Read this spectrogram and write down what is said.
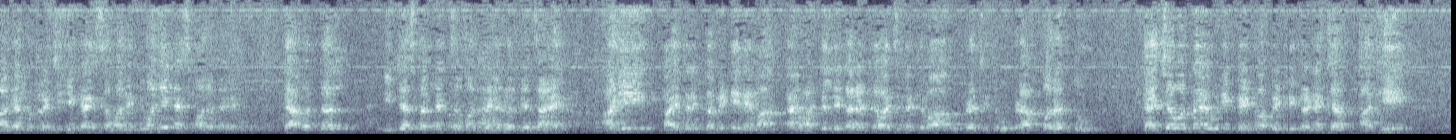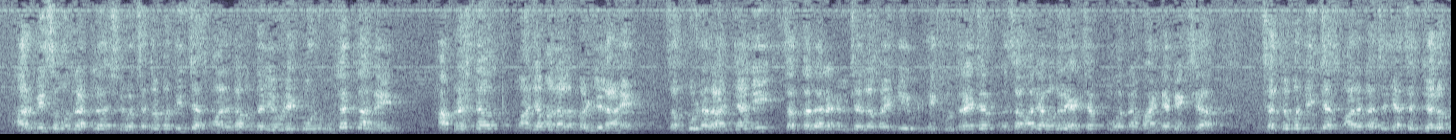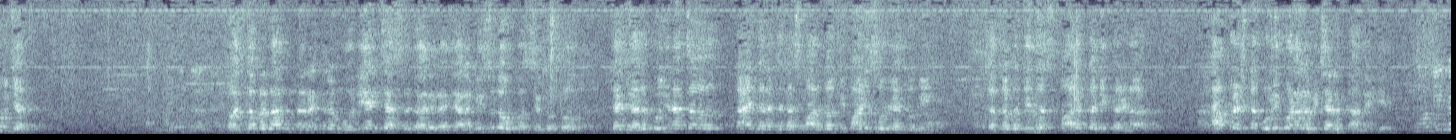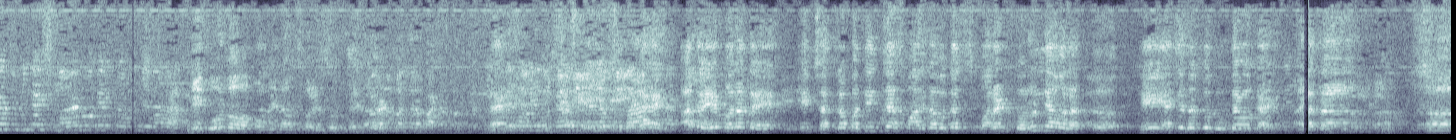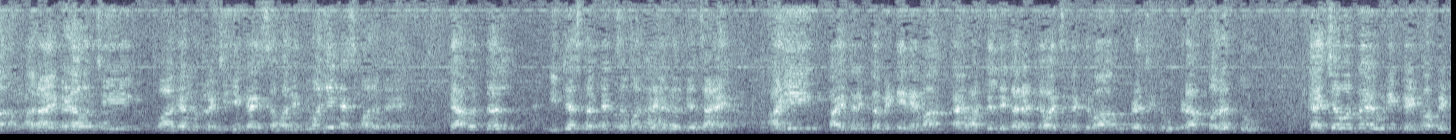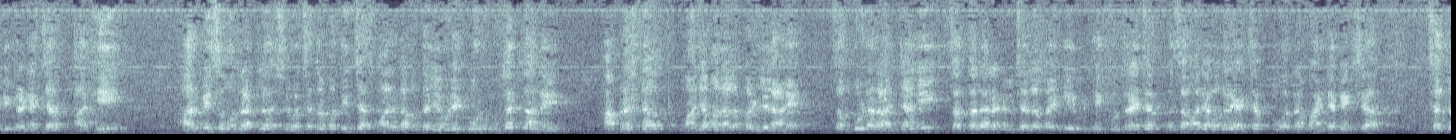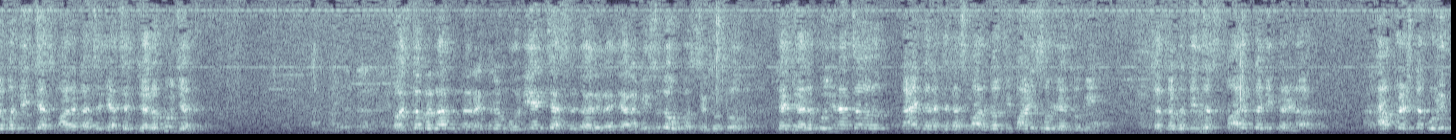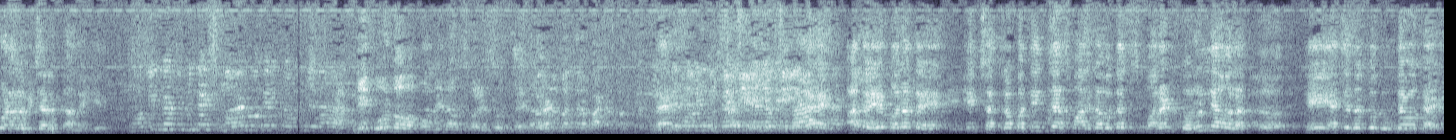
माझ्या पुत्राची जी काही समाधी किंवा जे काही स्मारक आहे त्याबद्दल इतिहास तज्ञांचं मत घेणं गरजेचं आहे. आणि काहीतरी कमिटी नेमा काय वाटेल ते करा ठेवायची ते ठेवा उकडायची ते उकडा. परंतु त्याच्यावरनं एवढी पेटवापेटवी करण्याच्या आधी अरबी समुद्रातल्या शिवछत्रपतींच्या स्मारकाबद्दल एवढे कोण उठत का नाही हा प्रश्न माझ्या मनाला पडलेला आहे. संपूर्ण राज्यांनी सत्ताधाऱ्यांना विचारलं पाहिजे की हे कुत्र्याच्या समाऱ्या वगैरे याच्या भांडण्यापेक्षा छत्रपतींच्या स्मारकाचं ज्याचं जलपूजन पंतप्रधान नरेंद्र मोदी यांच्या हस्ते झालेलं आहे ज्याला मी सुद्धा उपस्थित होतो. त्या जलपूजनाचं काय करायचं त्या स्मारकावरती पाणी सोडले तुम्ही छत्रपतींचं स्मारक कधी करणार? हा प्रश्न कोणी कोणाला विचारत का नाहीये? मी कोण बाबा मोदींना स्मरण. नाही, आता हे परत आहे की छत्रपतींच्या स्मारकाबद्दल स्मरण करून द्यावं लागतं. हे याच्यासारखं दुर्दैव काय आता वाघ्या जी काही समाधी किंवा जे काही स्मारक आहे त्याबद्दल इतिहास तज्ञांचं मत घेणं गरजेचं आहे. आणि काहीतरी कमिटी नेमा काय वाटेल ते करा ठेवायची ते ठेवा उकडायची ते उकडा परंतु त्याच्यावरनं एवढी पेटवापेटवी करण्याच्या आधी अरबी समुद्रातल्या शिवछत्रपतींच्या स्मारकाबद्दल एवढे कोण उठत का नाही हा प्रश्न माझ्या मनाला पडलेला आहे. संपूर्ण राज्यांनी सत्ताधाऱ्यांना विचारलं पाहिजे की हे कुत्र्याच्या समाजा वगैरे याच्यावरनं भांडण्यापेक्षा छत्रपतींच्या स्मारकाचं ज्याचं जलपूजन पंतप्रधान नरेंद्र मोदी यांच्या हस्ते झालेलं आहे ज्याला मी सुद्धा उपस्थित होतो. त्या जलपूजनाचं काय करायचं त्या स्मारकावरती पाणी सोडले तुम्ही छत्रपतींचं स्मारक कधी करणार? हा प्रश्न कोणी कोणाला विचारत का नाहीये? मी कोण बाबा मोदींना स्मरण. नाही, आता हे परत आहे की छत्रपतींच्या स्मारकाबद्दल स्मरण करून द्यावं लागतं हे याच्यासारखं दुर्दैव काय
